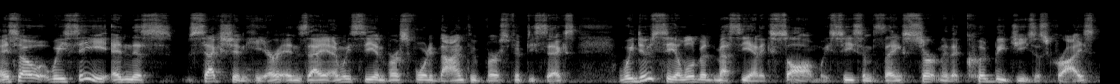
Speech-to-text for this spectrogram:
And so we see in this section here in Zay, and we see in verse 49 through verse 56, we do see a little bit of messianic psalm. We see some things certainly that could be Jesus Christ.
